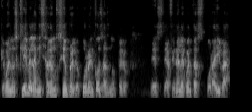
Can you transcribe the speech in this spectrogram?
que bueno, es Cleveland y sabemos siempre le ocurren cosas, ¿no? Pero este, a final de cuentas, por ahí va.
